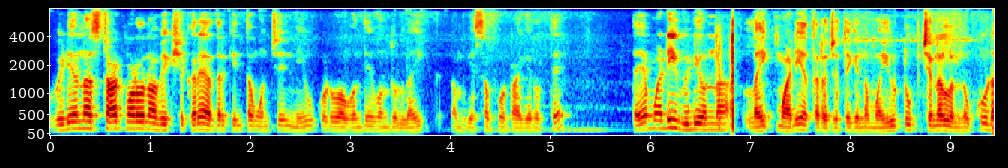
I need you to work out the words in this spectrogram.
ವಿಡಿಯೋನ ಸ್ಟಾರ್ಟ್ ಮಾಡೋಣ ವೀಕ್ಷಕರೇ, ಅದಕ್ಕಿಂತ ಮುಂಚೆ ನೀವು ಕೊಡುವ ಒಂದೇ ಒಂದು ಲೈಕ್ ನಮಗೆ ಸಪೋರ್ಟ್ ಆಗಿರುತ್ತೆ. ದಯಮಾಡಿ ವಿಡಿಯೋನ ಲೈಕ್ ಮಾಡಿ, ಅದರ ಜೊತೆಗೆ ನಮ್ಮ ಯೂಟ್ಯೂಬ್ ಚಾನಲನ್ನು ಕೂಡ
